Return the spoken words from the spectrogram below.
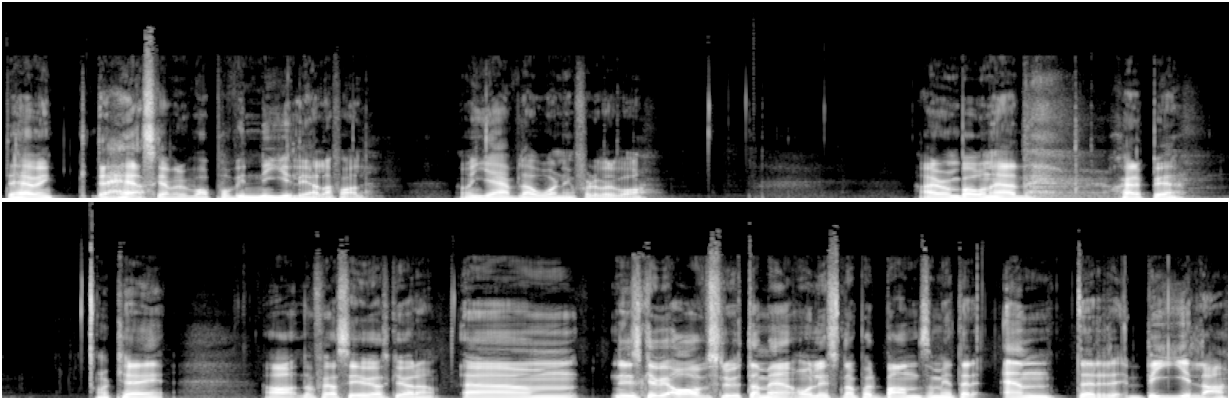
Det här, en, det här ska väl vara på vinyl i alla fall. Någon jävla ordning får det väl vara. Iron Bonehead, skärp er. Okej. Okay. Ja, då får jag se hur jag ska göra. Um, nu ska vi avsluta med att lyssna på ett band som heter Enterbila.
